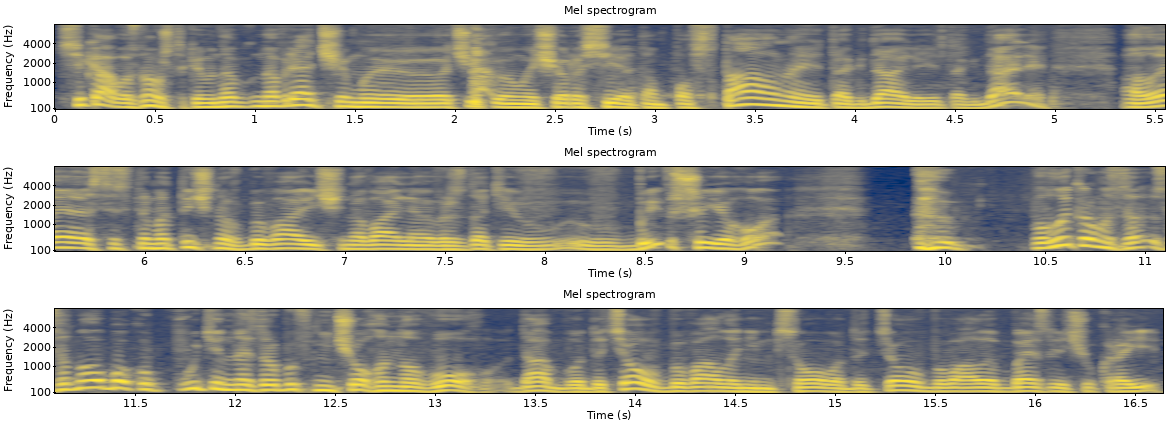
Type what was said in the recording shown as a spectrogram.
цікаво, знову ж таки, нав- навряд чи ми очікуємо, що Росія там повстане і так далі. і так далі. Але систематично вбиваючи Навального в результаті вбивши його. По великому з з одного боку Путін не зробив нічого нового, да, бо до цього вбивали Німцова, до цього вбивали безліч украї...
